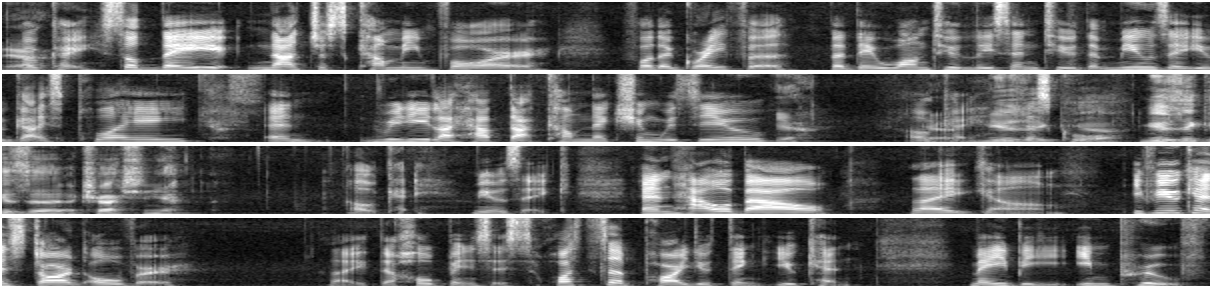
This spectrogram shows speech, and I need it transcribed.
Yeah. Okay, so they not just coming for for the great but they want to listen to the music you guys play Yes. and really like have that connection with you. Yeah. Yeah. Okay, Music. that's cool. uh, music is an attraction. Yeah. Okay, music. And how about like um, if you can start over, like the whole business, what's the part you think you can maybe improve,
